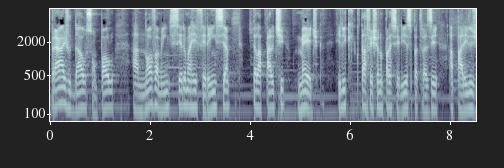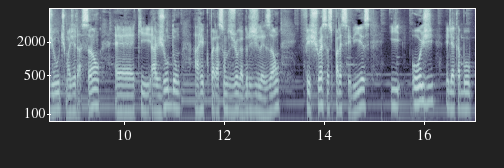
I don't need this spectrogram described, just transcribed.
para ajudar o São Paulo a novamente ser uma referência pela parte médica. Ele que está fechando parcerias para trazer aparelhos de última geração é, que ajudam a recuperação dos jogadores de lesão. Fechou essas parcerias e hoje ele acabou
